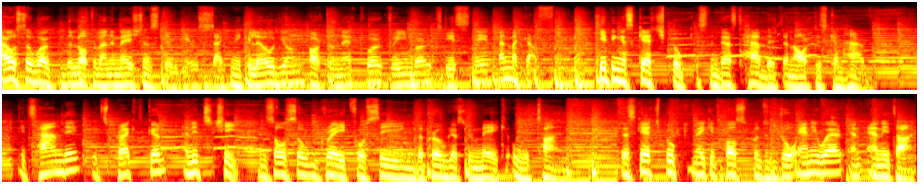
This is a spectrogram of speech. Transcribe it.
I also work with a lot of animation studios like Nickelodeon, Cartoon Network, DreamWorks, Disney and Mac Guff. Keeping a sketchbook is the best habit an artist can have. It's handy, it's practical, and it's cheap. And it's also great for seeing the progress you make over time. The sketchbook makes it possible to draw anywhere and anytime.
